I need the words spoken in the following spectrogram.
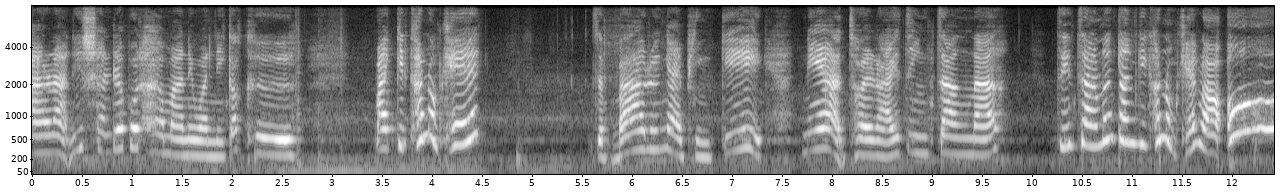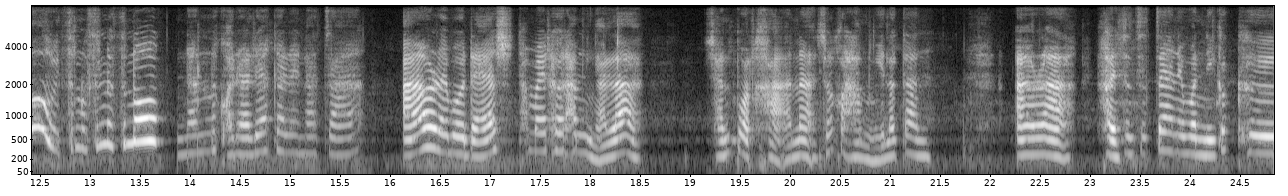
อารที่ฉันเรียกพวกเธอมาในวันนี้ก็คือ มากินขนมเค้กจะบ้าหรือไงพิงกี้ เนี่ยชอยร้ายจริงจังนะ จริงจังเรื่องการกินขนมเค้กเหรอ โอ้สนุกสนุกสนุกนั่นคนละเรื่องกันเลยนะจ๊ะ อ้าวเรโบเดชทำไมเธอทำอย่างนั้นล่ะ ฉันปวดขาน่ะ ฉันขอทำอย่างนี้แล้วกันอาล่ะไขฉันจะแจ้งในวันนี้ก็คือ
